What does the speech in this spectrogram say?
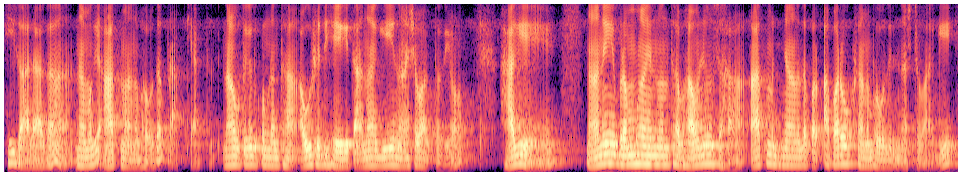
ಹೀಗಾದಾಗ ನಮಗೆ ಆತ್ಮ ಅನುಭವದ ಪ್ರಾಪ್ತಿಯಾಗ್ತದೆ ನಾವು ತೆಗೆದುಕೊಂಡಂತಹ ಔಷಧಿ ಹೇಗೆ ತಾನಾಗಿಯೇ ನಾಶವಾಗ್ತದೆಯೋ ಹಾಗೆಯೇ ನಾನೇ ಬ್ರಹ್ಮ ಎನ್ನುವಂಥ ಭಾವನೆಯೂ ಸಹ ಆತ್ಮಜ್ಞಾನದ ಪ, ಅಪರೋಕ್ಷ ಅನುಭವದಲ್ಲಿ ನಷ್ಟವಾಗಿ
